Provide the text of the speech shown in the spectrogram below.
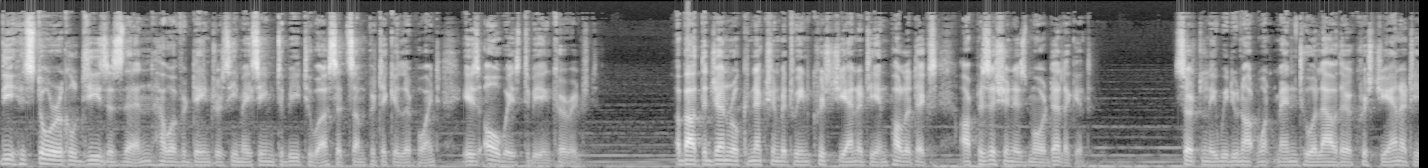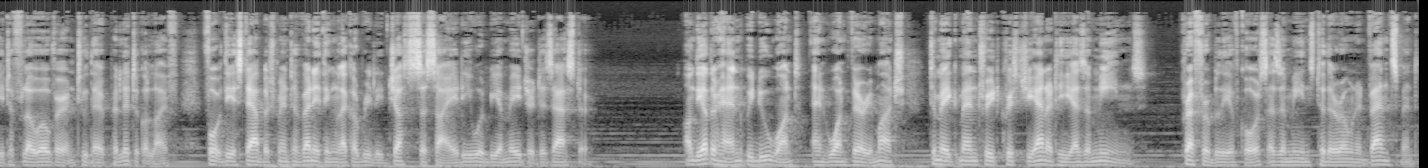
The historical Jesus, then, however dangerous he may seem to be to us at some particular point, is always to be encouraged. About the general connection between Christianity and politics, our position is more delicate. Certainly, we do not want men to allow their Christianity to flow over into their political life, for the establishment of anything like a really just society would be a major disaster. On the other hand, we do want, and want very much, to make men treat Christianity as a means, preferably, of course, as a means to their own advancement,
